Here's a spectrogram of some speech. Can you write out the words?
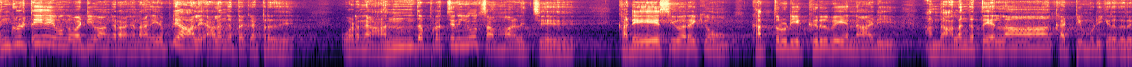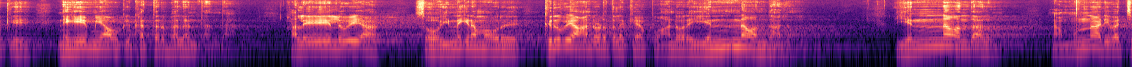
எங்கள்கிட்டயே இவங்க வட்டி வாங்குறாங்க. நாங்கள் எப்படி ஆலை அலங்கத்தை கட்டுறது? உடனே அந்த பிரச்சனையும் சமாளிச்சு கடைசி வரைக்கும் கத்தருடைய கிருபையை நாடி அந்த அலங்கத்தை எல்லாம் கட்டி முடிக்கிறதுக்கு நெகேமியாவுக்கு கத்தர் பலன் தந்தார். ஹலே லூயா ஸோ இன்னைக்கு நம்ம ஒரு கிருபை ஆண்டோடத்தில் கேட்போம். ஆண்டவரை என்ன வந்தாலும் என்ன வந்தாலும் நான் முன்னாடி வச்ச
